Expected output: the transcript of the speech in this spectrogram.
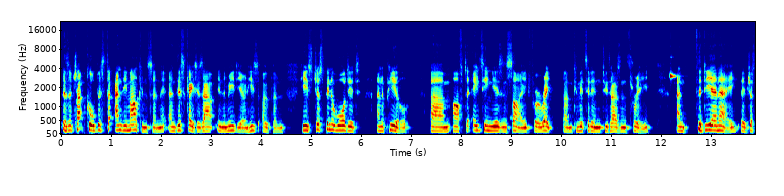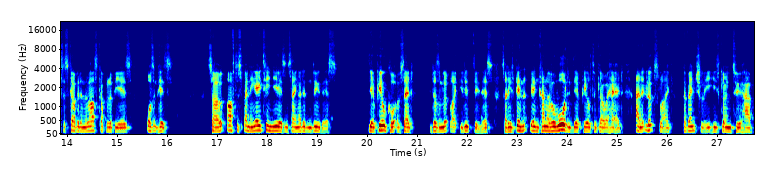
there's a chap called Mr. Andy Malkinson, and this case is out in the media, and he's open. He's just been awarded an appeal um, after 18 years inside for a rape um, committed in 2003, and the DNA they've just discovered in the last couple of years wasn't his. So after spending 18 years and saying I didn't do this, the appeal court have said doesn't look like you did do this. So he's been been kind of awarded the appeal to go ahead, and it looks like eventually he's going to have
